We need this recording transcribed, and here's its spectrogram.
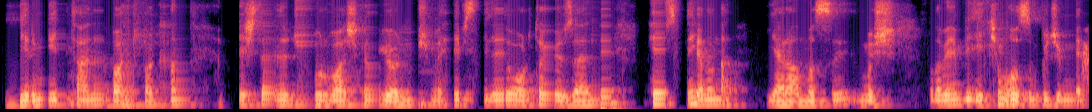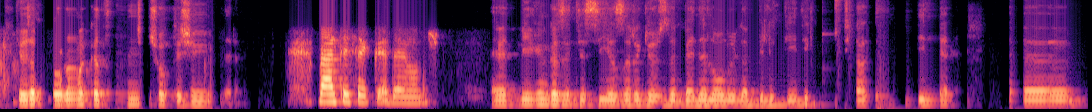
27 tane başbakan, 5 tane cumhurbaşkanı görmüş ve hepsiyle de ortak özelliği hepsinin yanında yer almasıymış. Bu da benim bir ekim olsun bu cümle. Göze programa katıldığın için çok teşekkür ederim. Ben teşekkür ederim Onur. Evet, Bir Gün Gazetesi yazarı Gözde Bedeloğlu'yla birlikteydik. Bu siyasetiyle e,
